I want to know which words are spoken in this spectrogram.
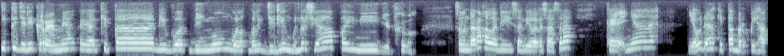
itu jadi kerennya kayak kita dibuat bingung bolak-balik jadi yang bener siapa ini gitu. Sementara kalau di Sandiwara Sastra kayaknya ya udah kita berpihak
